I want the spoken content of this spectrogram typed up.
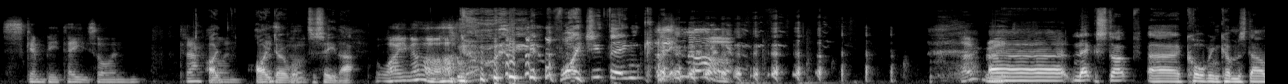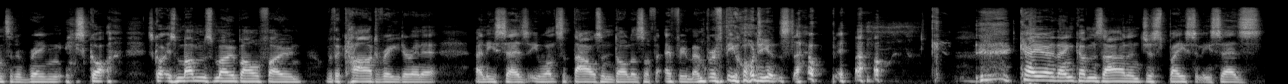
skimpy tights on. Crack I, on. I Let's don't go. want to see that. Why not? Why do you think? Why not? I'm. Uh, next up, uh, Corbin comes down to the ring. He's got he's got his mum's mobile phone with a card reader in it, and he says he wants a thousand dollars off every member of the audience to help him out. KO then comes down and just basically says,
